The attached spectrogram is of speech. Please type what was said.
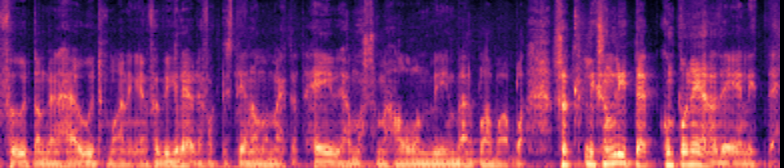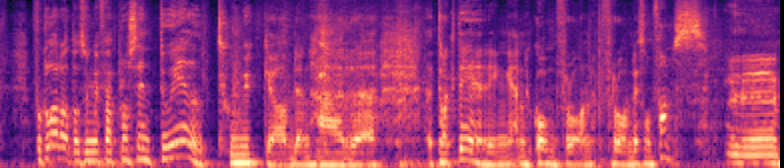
förutom den här utmaningen, för vi grävde faktiskt igenom och märkte att hej, vi har massor med hallon, vinbär, bla bla bla. Så att liksom lite komponerade enligt det. Förklara åt oss ungefär procentuellt hur mycket av den här eh, trakteringen kom från, från det som fanns. Eh,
